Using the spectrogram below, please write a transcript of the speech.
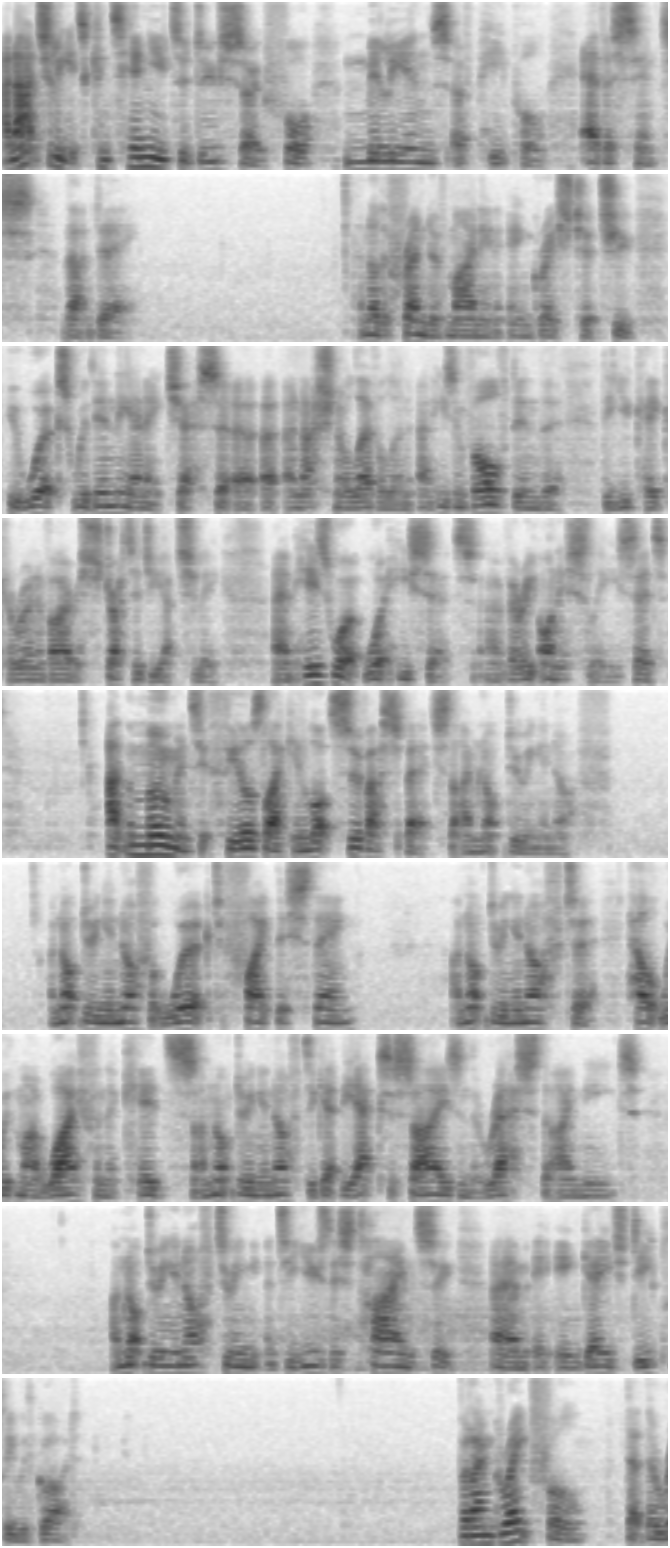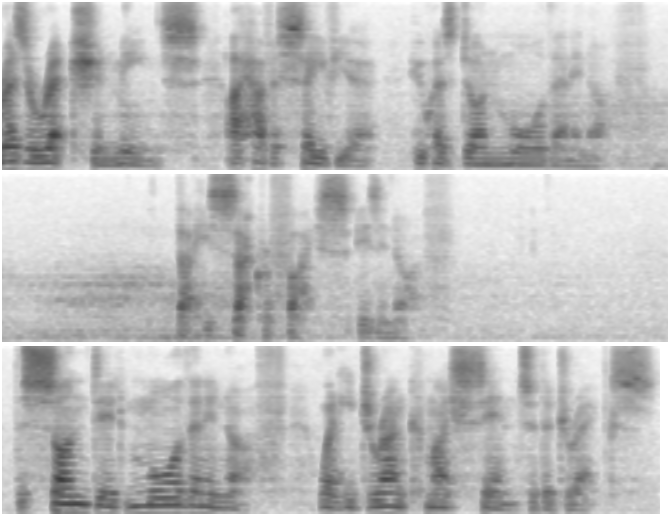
And actually, it's continued to do so for millions of people ever since that day another friend of mine in, in Grace Church who, who works within the NHS at a, a national level and, and he's involved in the, the UK coronavirus strategy actually. And here's what, what he said, uh, very honestly. He said, At the moment, it feels like in lots of aspects that I'm not doing enough. I'm not doing enough at work to fight this thing. I'm not doing enough to help with my wife and the kids. I'm not doing enough to get the exercise and the rest that I need. I'm not doing enough to, to use this time to um, engage deeply with God. But I'm grateful that the resurrection means I have a Saviour who has done more than enough, that his sacrifice is enough. The Son did more than enough when he drank my sin to the dregs.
